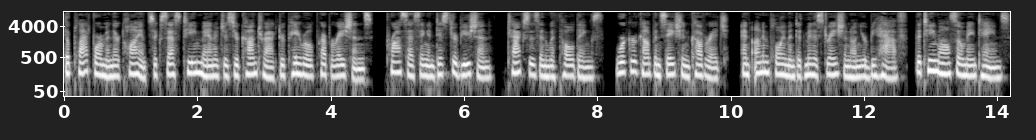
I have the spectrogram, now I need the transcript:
The platform and their client success team manages your contractor payroll preparations, processing and distribution, taxes and withholdings, worker compensation coverage, and unemployment administration on your behalf. The team also maintains,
